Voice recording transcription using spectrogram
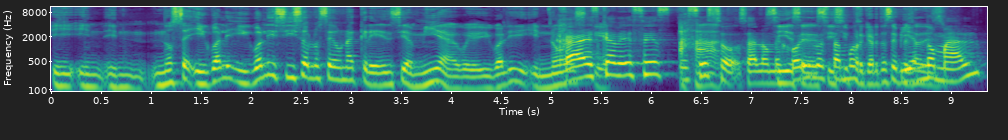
Y, y- y no sé, igual, igual y sí solo sea una creencia mía, güey. Igual y, y no es, es, que... a veces es eso. O sea, a lo mejor sí, lo sí, sí, estamos se viendo mal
